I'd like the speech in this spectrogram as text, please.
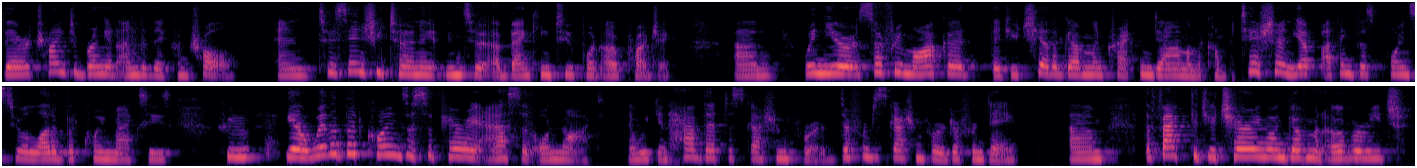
they're trying to bring it under their control and to essentially turning it into a banking 2.0 project. Um, when you're so free market that you chair the government cracking down on the competition, yep, I think this points to a lot of Bitcoin maxis who, you know, whether Bitcoin's a superior asset or not, and we can have that discussion for a different discussion for a different day. Um, the fact that you're cheering on government overreach,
